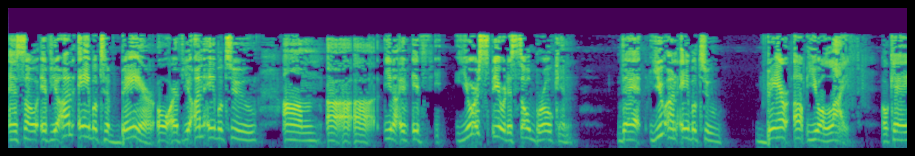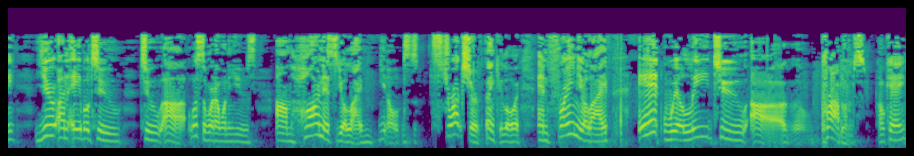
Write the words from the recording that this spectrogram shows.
And so, if you're unable to bear, or if you're unable to, um, uh, uh, uh, you know, if, if your spirit is so broken that you're unable to bear up your life, okay, you're unable to to uh, what's the word I want to use? Um, harness your life, you know, structure, thank you, Lord, and frame your life, it will lead to uh, problems, okay?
